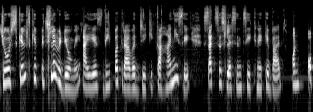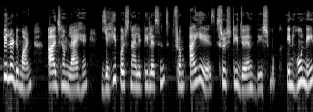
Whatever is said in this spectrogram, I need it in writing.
जो स्किल्स के पिछले वीडियो में आईएएस दीपक रावत जी की कहानी से सक्सेस लेसन सीखने के बाद ऑन पॉपुलर डिमांड आज हम लाए हैं यही personality lesson from IAS Srishti Jayant Deshmukh. इन्होंने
